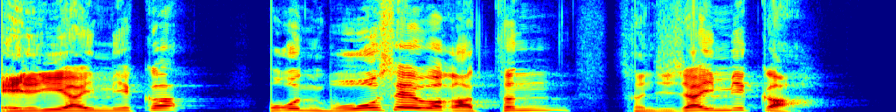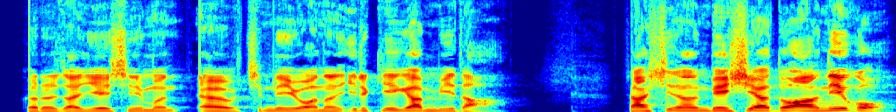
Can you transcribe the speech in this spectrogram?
엘리야입니까? 혹은 모세와 같은 선지자입니까? 그러자 예수님은 에, 침례 요한은 이렇게 얘기합니다. 자신은 메시아도 아니고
